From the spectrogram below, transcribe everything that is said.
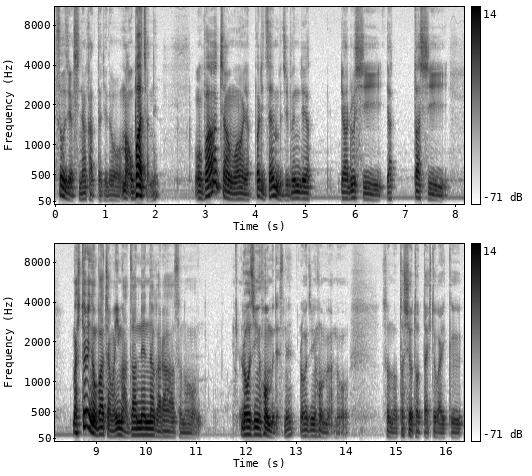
掃除はしなかったけどまあおばあちゃんねおばあちゃんはやっぱり全部自分でややるしやったしまあ一人のおばあちゃんは今残念ながらその老人ホームですね老人ホームあのその年を取った人が行く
